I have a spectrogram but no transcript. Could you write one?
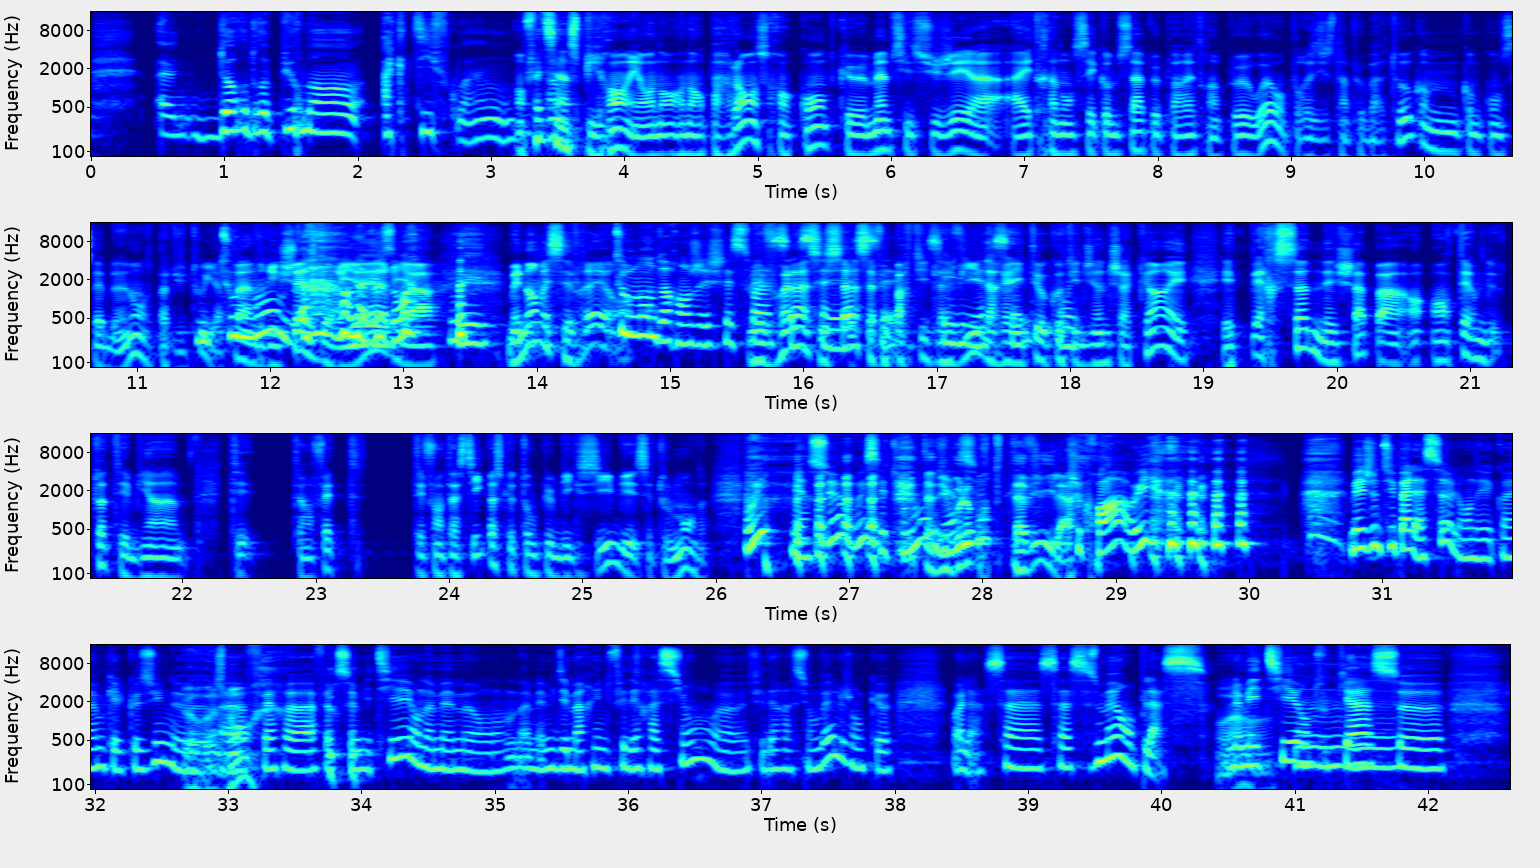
d'ordre purement actif. Quoi, hein. En fait, c'est inspirant et en, en en parlant, on se rend compte que même si le sujet à, à être annoncé comme ça peut paraître un peu, ouais, on pourrait dire c'est un peu bateau comme, comme concept. Ben non, c'est pas du tout. Il y a Tout plein de richesses derrière. il y besoin. a- Oui. Mais non, mais c'est vrai. Tout on- le monde doit ranger chez soi. Mais voilà, c'est ça, ça fait c'est- partie de c'est la vie, de la réalité au Oui. quotidien de chacun et, et personne n'échappe à, en, en termes de. Toi, t'es bien. T'es, en fait. T'es fantastique parce que ton public cible, c'est tout le monde. Oui, bien sûr, oui, c'est tout le monde. T'as du bien boulot sûr. pour toute ta vie, là. Je crois, oui. Mais je ne suis pas la seule. On est quand même quelques-unes euh, Heureusement. à faire, à faire ce métier. On a même, on a même démarré une fédération, euh, une fédération belge. Donc euh, voilà, ça, ça se met en place. Wow. Le métier, en tout Mmh. cas, se-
